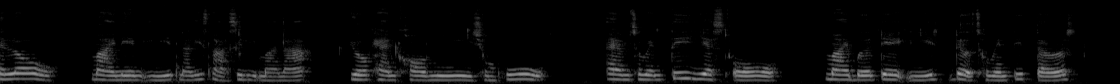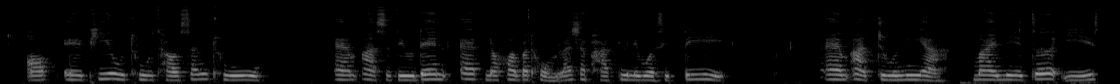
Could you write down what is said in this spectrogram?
Hello my name is นาริสาสิริมานะ You can call me ชมพู่ I'm 20 years old My birthday is the 23rd of April 2002 I'm a student at นครปฐมราชภัฏ University I'm a junior My major is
